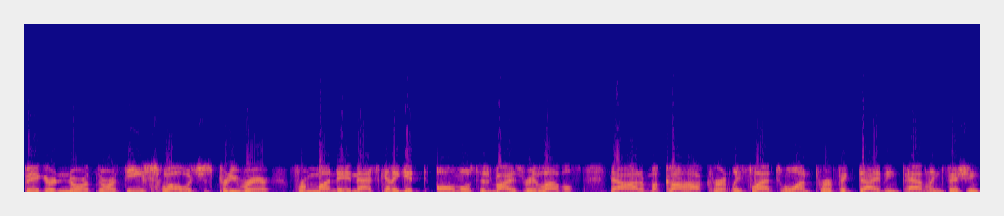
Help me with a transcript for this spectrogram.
bigger north northeast swell, which is pretty rare for Monday, and that's going to get almost advisory levels. Now, out of Makaha, currently flat to one, perfect diving, paddling, fishing,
